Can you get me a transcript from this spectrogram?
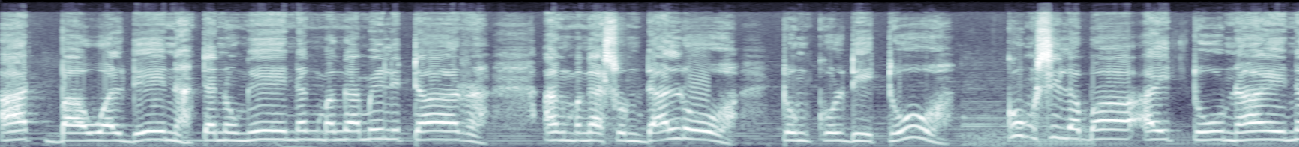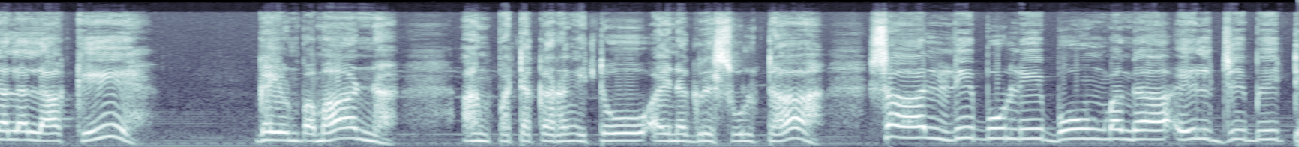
At bawal din tanungin ng mga militar ang mga sundalo tungkol dito kung sila ba ay tunay na lalaki. Gayon pa man, ang patakarang ito ay nagresulta sa libo-libong mga LGBT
